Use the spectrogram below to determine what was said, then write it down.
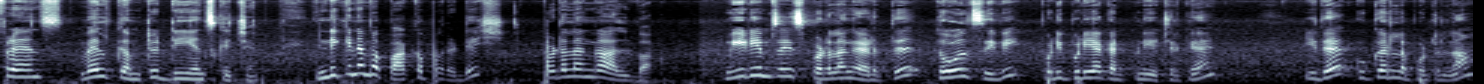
friends welcome to TN's kitchen இன்றைக்கி நம்ம பார்க்க போகிற டிஷ் புடலங்காய் அல்வா. மீடியம் சைஸ் புடலங்காய் எடுத்து தோல் சீவி பொடி பொடியாக கட் பண்ணி வச்சுருக்கேன். இதை குக்கரில் போட்டுடலாம்.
